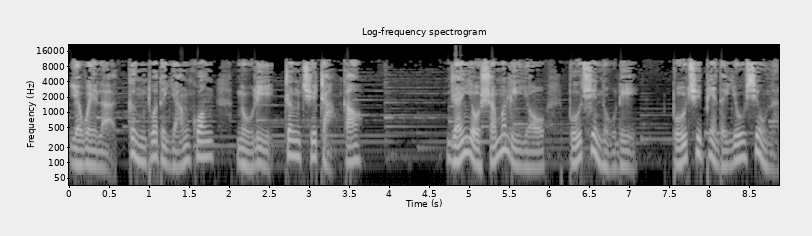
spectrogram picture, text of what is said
也为了更多的阳光努力争取长高。人有什么理由不去努力，不去变得优秀呢？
